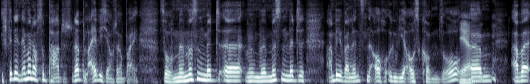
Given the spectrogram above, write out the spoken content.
ich finde ihn immer noch sympathisch. Da bleibe ich auch dabei. So, wir müssen mit, äh, wir müssen mit Ambivalenzen auch irgendwie auskommen. So, ja. ähm, aber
